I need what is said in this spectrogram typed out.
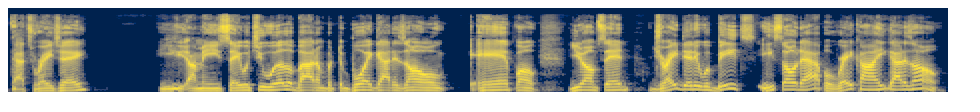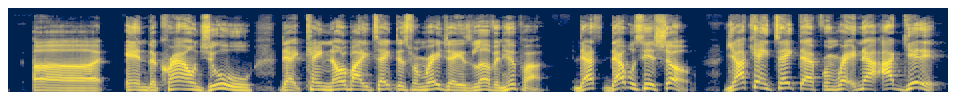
that's Ray J. I mean, you say what you will about him, but the boy got his own headphone. You know what I'm saying? Dre did it with Beats. He sold the Apple. Raycon, he got his own. Uh, and the crown jewel that can't nobody take this from Ray J is love and hip hop. That's that was his show. Y'all can't take that from Ray. Now I get it.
